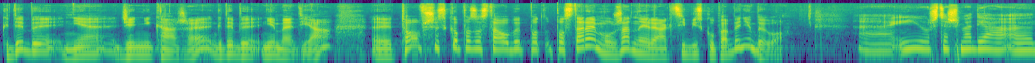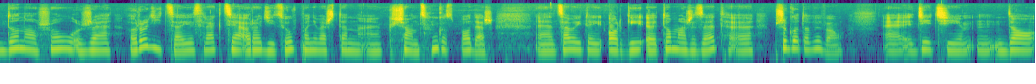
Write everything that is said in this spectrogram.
gdyby nie dziennikarze, gdyby nie media, e, to wszystko pozostałoby po, po staremu. Żadnej reakcji biskupa by nie było. E, I już też media e, donoszą, że rodzice, jest reakcja rodziców, ponieważ ten e, ksiądz, gospodarz całej tej orgi, Tomasz Z, przygotowywał dzieci do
